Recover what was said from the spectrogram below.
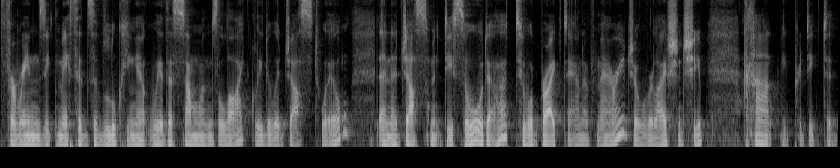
forensic methods of looking at whether someone's likely to adjust well. An adjustment disorder to a breakdown of marriage or relationship can't be predicted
